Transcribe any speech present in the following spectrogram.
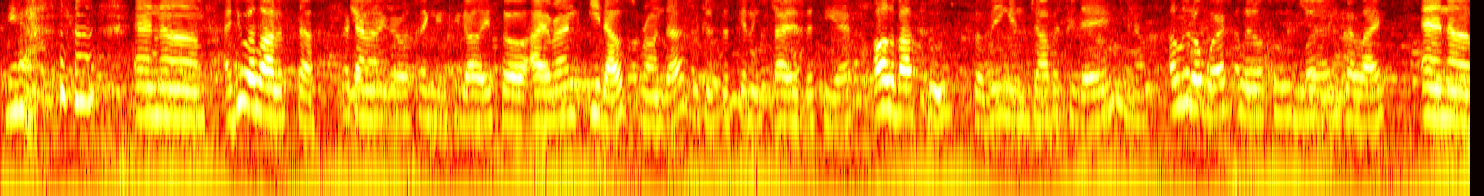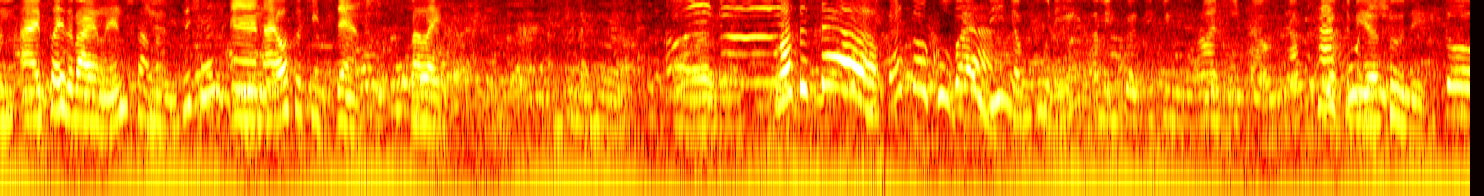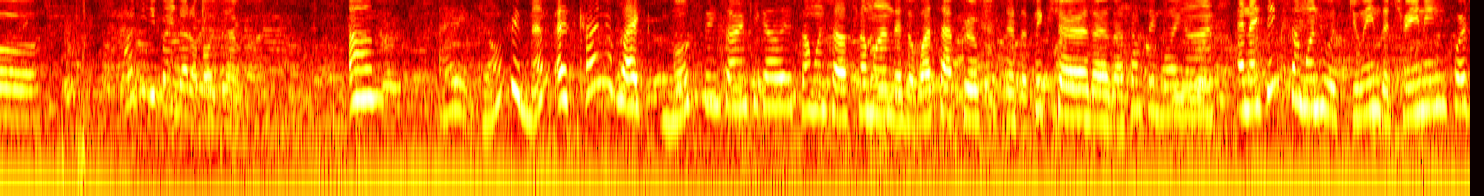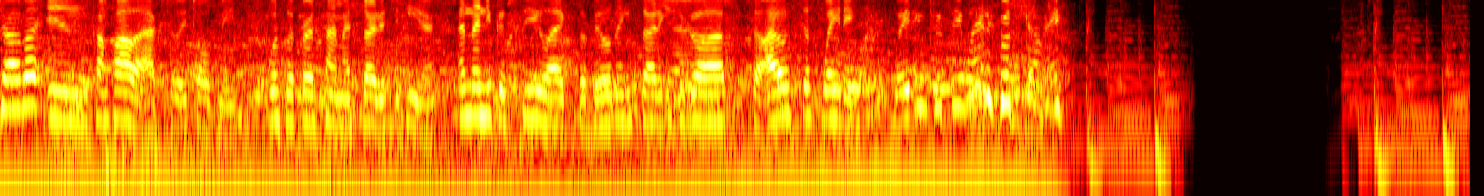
Yeah. and um, I do a lot of stuff. I kind of like I was thinking Kigali. So I run Eat Out Rwanda, which is just getting started this year. All about food. So being in Java today, you know, a little work, a little food, both yeah. things I like and um, I play the violin, so I'm a musician, and I also teach dance, ballet. Um, lots of stuff. That's so cool. But yeah. being a foodie, I mean, because if you run Eat Out, you have to, have be, a to be a foodie. So, how did you find out about Java? Um, I don't remember. It's kind of like most things are in Kigali. Someone tells someone there's a WhatsApp group, there's a picture, there's a something going on. And I think someone who was doing the training for Java in Kampala actually told me was the first time I started to hear. And then you could see like the building starting yeah. to go up. So I was just waiting, waiting to see when it was coming.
